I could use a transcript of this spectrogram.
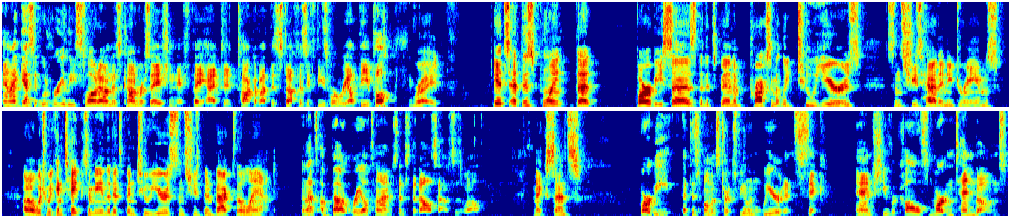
and I guess it would really slow down this conversation if they had to talk about this stuff as if these were real people. Right. It's at this point that Barbie says that it's been approximately two years since she's had any dreams, uh, which we can take to mean that it's been two years since she's been back to the land. And that's about real time since the doll's house as well. Makes sense. Barbie at this moment starts feeling weird and sick, and she recalls Martin Tenbones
